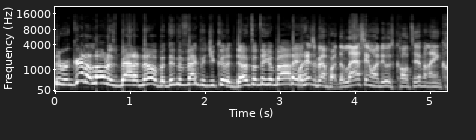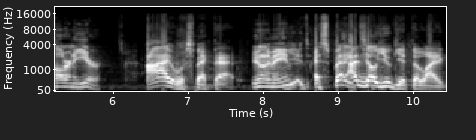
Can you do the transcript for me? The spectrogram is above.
The regret alone is bad enough, but then the fact that you could have done something about it, Well, here's the bad part. The last thing I want to do is call Tiff, and I ain't called her in a year. I respect that. You know what I mean? Yeah, espe- I know you get the like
